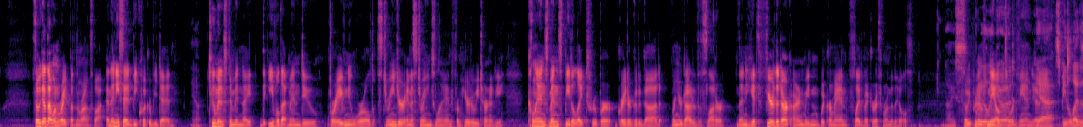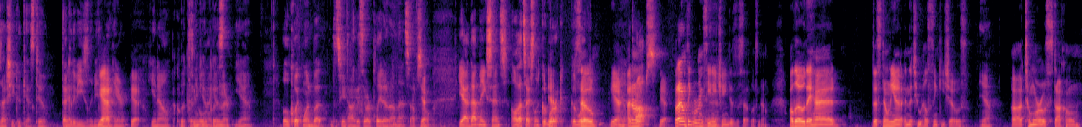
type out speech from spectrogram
So we got that one right, but in the wrong spot. And then he said, "Be quick or be dead." Yeah. Two minutes to midnight. The evil that men do. Brave new world. Stranger in a strange land. From here to eternity. Clansman, speed a light trooper. Greater good of God. Bring your daughter to the slaughter. Then he gets Fear the Dark, Iron Maiden, Wicker Man, Flight of Icarus, Run to the Hills. Nice. So he pretty much nailed towards the end, yeah. Speed of Light is actually a good guess too. That could have easily been Yeah, in here. yeah. You know, a quick single to put in there. Yeah, a little quick one, but at the same time, I guess they were played out on that stuff. So, Yeah. Yeah, that makes sense. Oh, that's excellent. Good work. Good work. So yeah, I don't props. know. Yeah, but I don't think we're going to see any changes to set list now. Although they had the Estonia and the two Helsinki shows. yeah. Uh, tomorrow's Stockholm,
